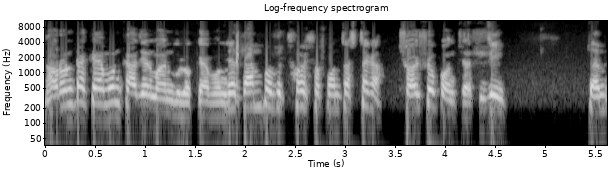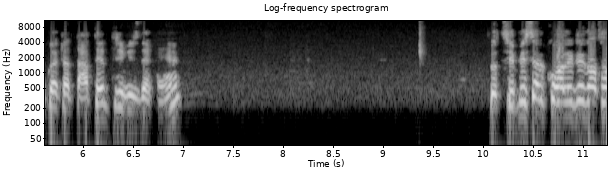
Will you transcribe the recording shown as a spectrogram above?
ধরনটা কেমন কাজের মানগুলো কেমন। এটার দাম পড়বে ছয়শো পঞ্চাশ টাকা। ছয়শো পঞ্চাশ। জি। তো আমি একটা তাঁতের থ্রি পিস দেখাই হ্যাঁ। তো থ্রি পিসের কোয়ালিটির কথা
